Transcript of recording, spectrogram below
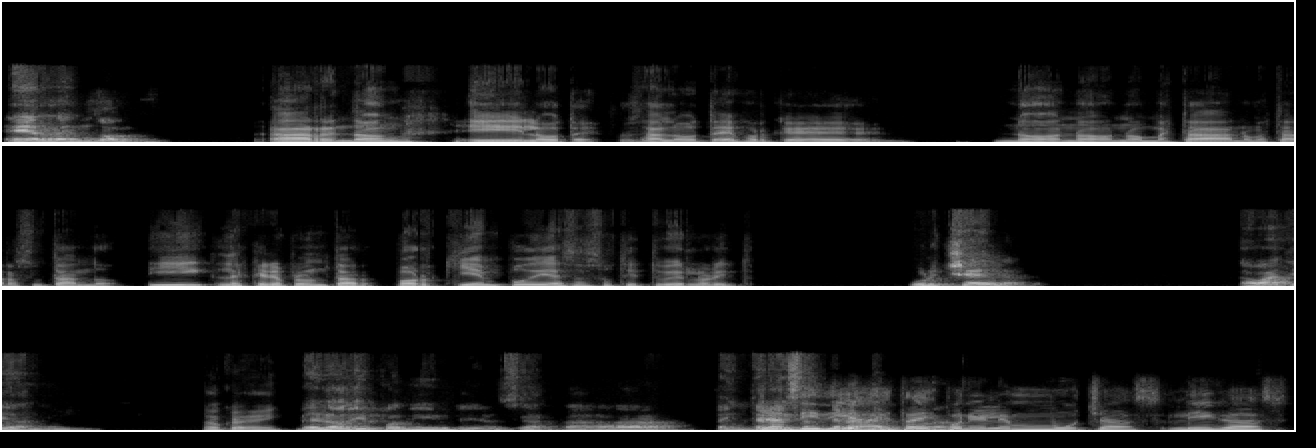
Eh, Rendón. a Rendón, y lo boté. O sea, lo boté porque no, no, no me está, no me está resultando. Y les quería preguntar, ¿por quién pudiese sustituirlo ahorita? Urchela. Está bateando. Ok, Velo disponible. O sea, está, está interesante la Díaz está disponible en muchas ligas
